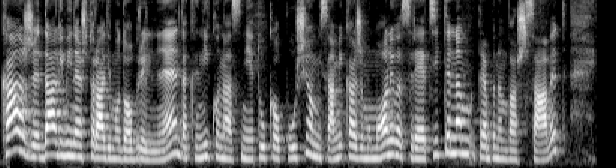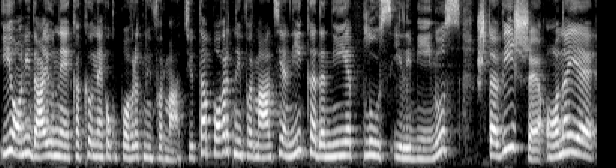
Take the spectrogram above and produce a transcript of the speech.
kaže da li mi nešto radimo dobro ili ne, dakle niko nas nije tu kao pušio, mi sami kažemo molim vas recite nam, treba nam vaš savet i oni daju nekak, nekakvu povratnu informaciju. Ta povratna informacija nikada nije plus ili minus, šta više, ona je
